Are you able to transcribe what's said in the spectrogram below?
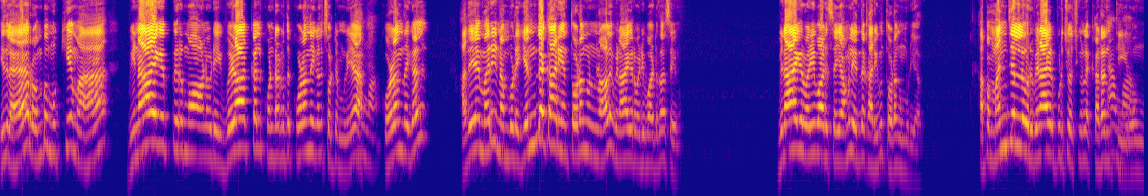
இதில் ரொம்ப முக்கியமாக விநாயகர் பெருமானுடைய விழாக்கள் கொண்டாடுறது குழந்தைகள் சொல்லிட்டோம் இல்லையா? குழந்தைகள் அதே மாதிரி நம்மளுடைய எந்த காரியம் தொடங்கணும்னாலும் விநாயகர் வழிபாடு தான் செய்யணும். விநாயகர் வழிபாடு செய்யாமல் எந்த காரியமும் தொடங்க முடியாது. அப்ப மஞ்சள்ல ஒரு விநாயகர் பிடிச்சி வச்சுக்கோங்களேன் கடன். தீரும்.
